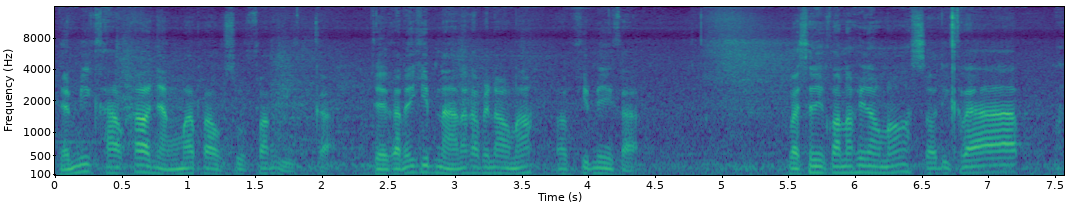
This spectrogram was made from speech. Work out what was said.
เดี๋ยวมีข่าวข้าวอย่างมาเราสู่ฟังอีกกะเจอกันในคลิปหน้านะครับพี่น้องเนาะครับคลิปนี้กะไว้สนิทก่อนนะพี่น้องเนาะสวัสดีครับ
